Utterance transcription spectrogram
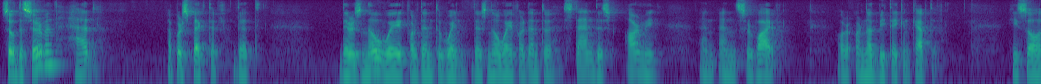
So the servant had a perspective that there is no way for them to win. There's no way for them to stand this army and, and survive or, or not be taken captive he saw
